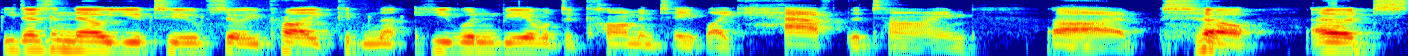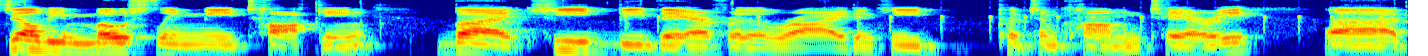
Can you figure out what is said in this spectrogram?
He doesn't know YouTube, so he probably could not, he wouldn't be able to commentate like half the time. Uh, so, I would still be mostly me talking, but he'd be there for the ride, and he'd put some commentary. Uh,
